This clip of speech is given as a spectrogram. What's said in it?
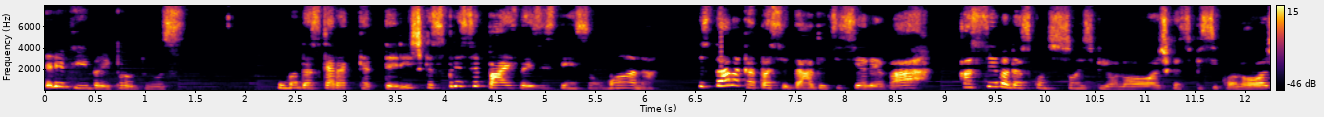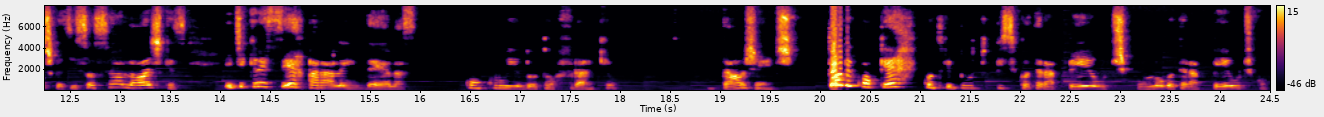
ele vibra e produz. Uma das características principais da existência humana está na capacidade de se elevar acima das condições biológicas, psicológicas e sociológicas e de crescer para além delas, concluiu o Dr. Frankl. Então, gente, todo e qualquer contributo psicoterapêutico, logoterapêutico,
